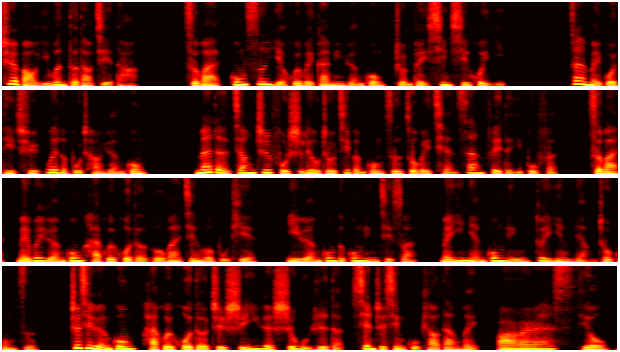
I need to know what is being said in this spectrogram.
确保疑问得到解答。此外，公司也会为该名员工准备信息会议。在美国地区，为了补偿员工，Meta 将支付十六周基本工资作为遣散费的一部分。此外，每位员工还会获得额外金额补贴，以员工的工龄计算，每一年工龄对应两周工资。这些员工还会获得至十一月十五日的限制性股票单位 （RSU）。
